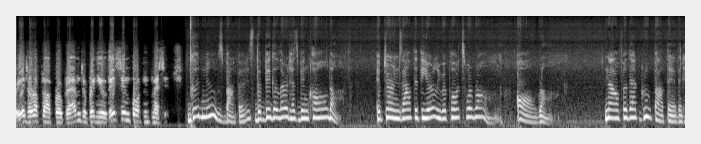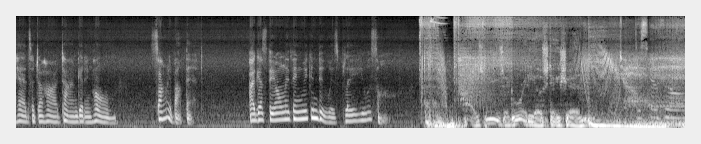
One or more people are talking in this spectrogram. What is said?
we interrupt our program to bring you this important message. Good news, boppers. The big alert has been called off. It turns out that the early reports were wrong. All wrong. Now, for that group out there that had such a hard time getting home, sorry about that. I guess the only thing we can do is play you a song. House Music Radio Station. Disco floor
